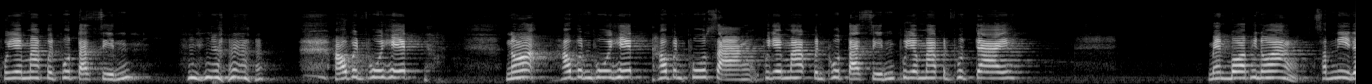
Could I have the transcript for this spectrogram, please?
ผู้ใหญ่มากเป็นผู้ตัดสินเฮาเป็นผู้เฮ็ด เนาะเฮาเป็นผู้เฮ็ดเฮาเป็นผู้สร้าง ผู้ใหญ่มากเป็นผู้ตัดสิน ผู้ใหญ่มากเป็นผู้ใจแม่นบ่พี่น้องสำนีเด้อ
